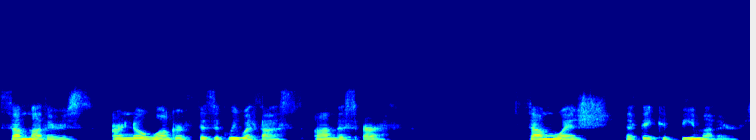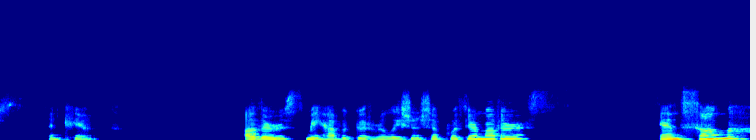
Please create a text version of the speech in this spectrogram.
Some mothers are no longer physically with us on this earth. Some wish that they could be mothers and can't. Others may have a good relationship with their mothers, and some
